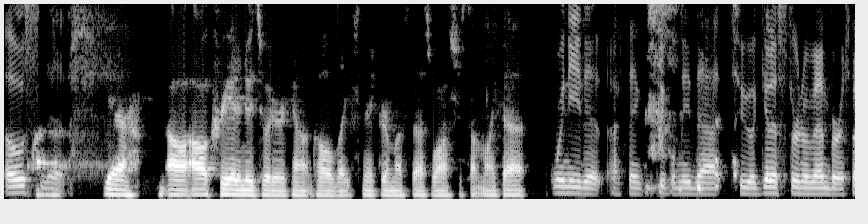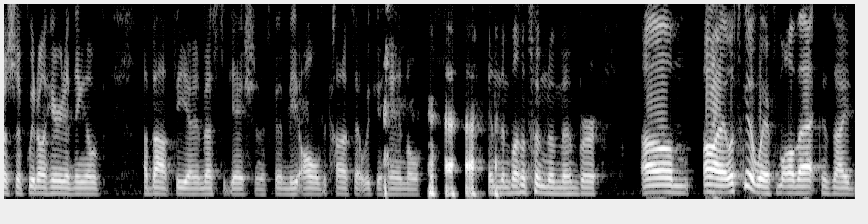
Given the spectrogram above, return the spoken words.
oh snap! Uh, yeah, I'll, I'll create a new Twitter account called like Snitker Mustache Wash or something like that. We need it. I think people need that to get us through November, especially if we don't hear anything of, about the uh, investigation. It's going to be all the content we can handle in the month of November. Um, all right, let's get away from all that because I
